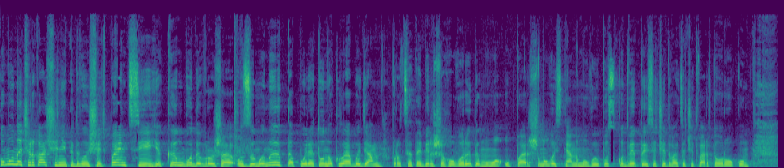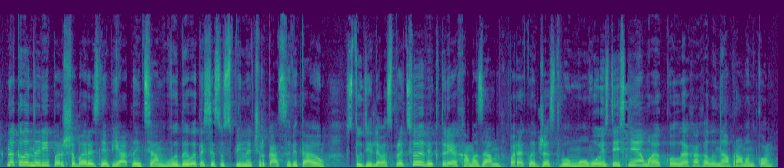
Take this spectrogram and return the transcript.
Кому на Черкащині підвищать пенсії, яким буде врожай озимини та порятунок лебедя? Про це та більше говоритимемо у першому весняному випуску 2024 року. На календарі 1 березня п'ятниця. Ви дивитеся Суспільне Черкаси. Вітаю! В студії для вас працює Вікторія Хамаза. Переклад жестовою мовою здійснює моя колега Галина Абраменко.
